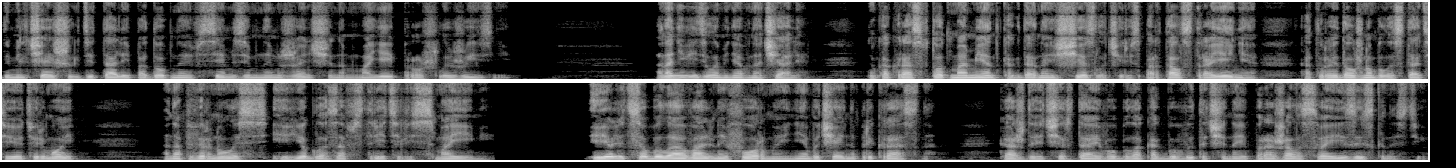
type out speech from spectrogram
до мельчайших деталей подобная всем земным женщинам моей прошлой жизни. Она не видела меня вначале, но как раз в тот момент, когда она исчезла через портал строения, которое должно было стать ее тюрьмой, она повернулась, и ее глаза встретились с моими. Ее лицо было овальной формы и необычайно прекрасно. Каждая черта его была как бы выточена и поражала своей изысканностью.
